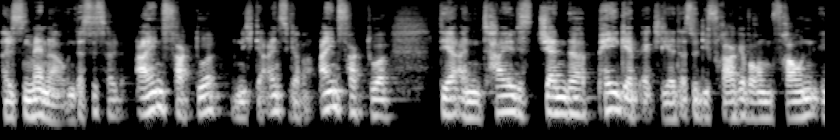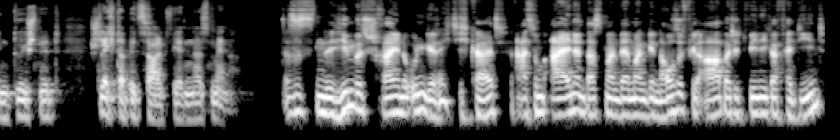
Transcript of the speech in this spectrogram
als Männer. Und das ist halt ein Faktor, nicht der einzige, aber ein Faktor, der einen Teil des Gender Pay Gap erklärt, also die Frage, warum Frauen im Durchschnitt schlechter bezahlt werden als Männer. Das ist eine himmelsschreiende Ungerechtigkeit. Also zum einen, dass man, wenn man genauso viel arbeitet, weniger verdient,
